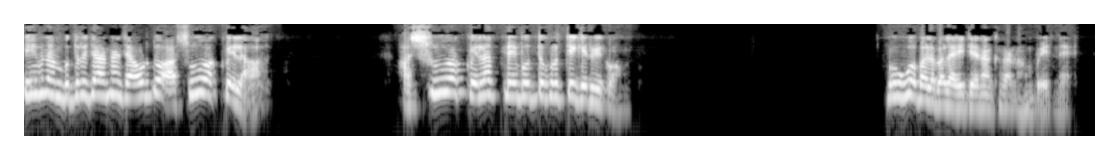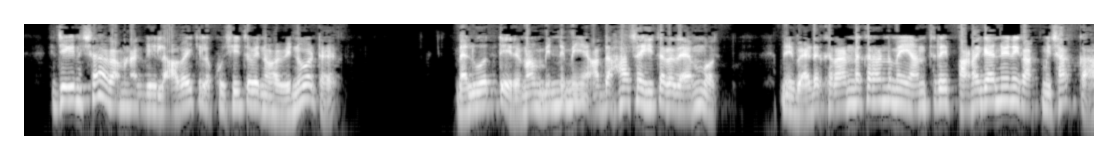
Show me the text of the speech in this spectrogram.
එහෙමනම් බුදුරජාණන් වහන්සේ අවුරුදු 80ක් වෙලා 80ක් වෙලත් මේ බුද්ධ කෘත්‍ය කෙරුවේ කොහොමද? බොහෝ බල බල හිටියනම් කරන්න හම්බෙන්නේ නැහැ. ඒක නිසා ගමනක් ගිහිල්ලා ආවයි කියලා කුසීත වෙනව වෙනුවට බැලුවොත් තේරෙනවා මෙන්න මේ අදහස හිතට දැම්මොත් මේ වැඩ කරන්න කරන්න මේ යන්ත්‍රේ පණ ගැන්වෙන එකක් මිසක්කා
